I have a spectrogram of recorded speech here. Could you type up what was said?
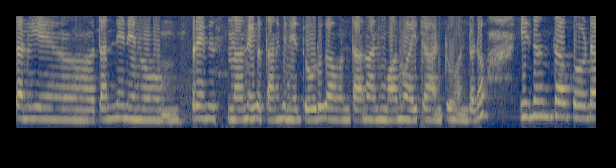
తను తన్ని తన్నే నేను ప్రేమిస్తున్నాను ఇక తనకి నేను తోడుగా ఉంటాను అని మను అయితే అంటూ ఉండడం. ఇదంతా కూడా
